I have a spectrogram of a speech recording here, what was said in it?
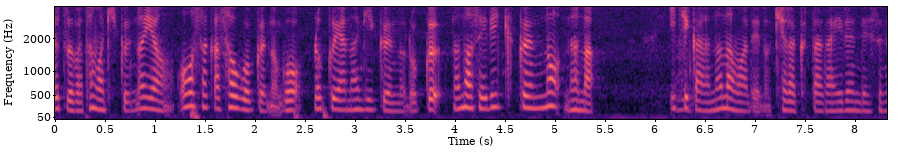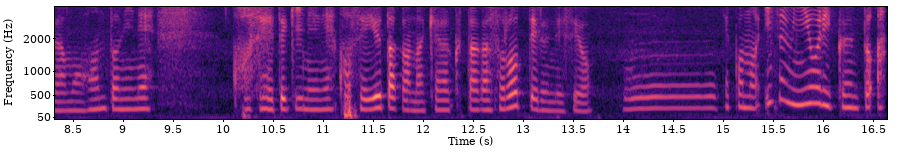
四つ葉玉樹くんの4大阪総合くんの5六柳くんの6七瀬陸くんの71から7までのキャラクターがいるんですが、もう本当にね個性的にね個性豊かなキャラクターが揃ってるんですよ。でこの泉伊織くんとあ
